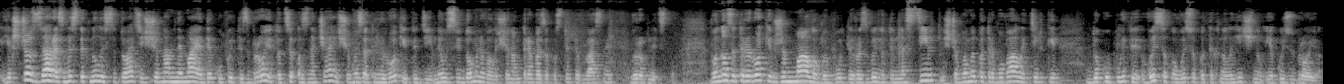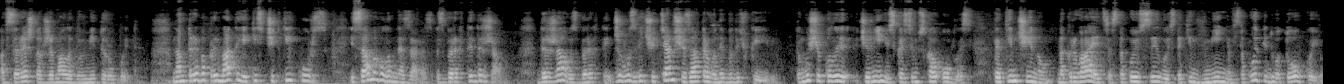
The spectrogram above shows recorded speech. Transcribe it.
якщо зараз ми стикнулися з ситуацією, що нам немає де купити зброю, то це означає, що ми за три роки тоді не усвідомлювали, що нам треба запустити власне виробництво. Воно за три роки вже мало би бути розвинутим настільки, щоб ми потребували тільки докупити високо-високотехнологічну якусь зброю, а все решта вже мали би вміти робити. Нам треба приймати якийсь чіткий курс. І саме головне зараз зберегти державу. Державу зберегти. Живу з відчуттям, що завтра вони будуть в Києві. Тому що коли Чернігівська Сумська область таким чином накривається з такою силою, з таким вмінням, з такою підготовкою.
